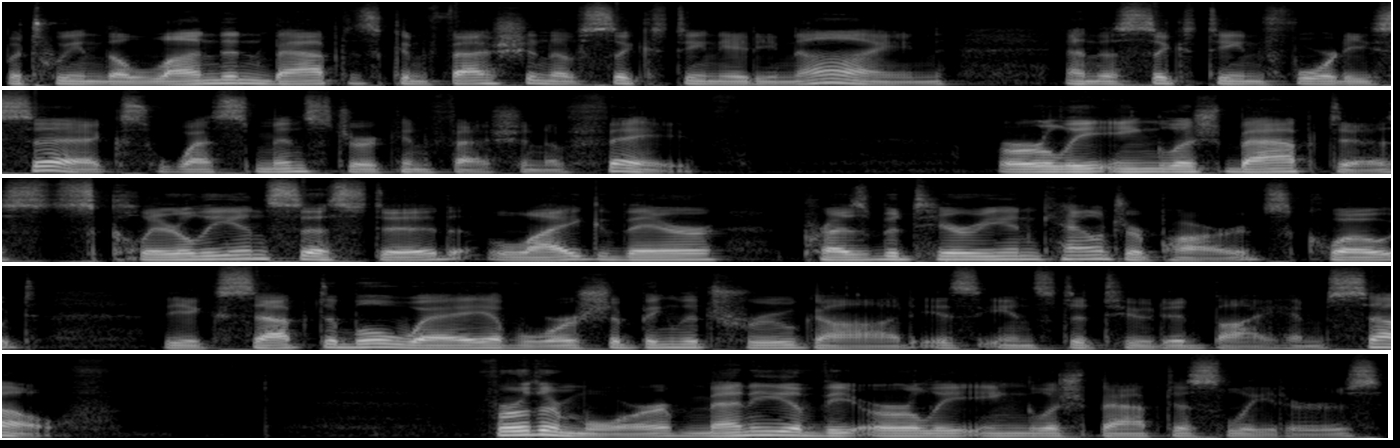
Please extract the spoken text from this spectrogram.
between the London Baptist Confession of 1689 and the 1646 Westminster Confession of Faith. Early English Baptists clearly insisted, like their Presbyterian counterparts, quote, the acceptable way of worshiping the true God is instituted by himself. Furthermore, many of the early English Baptist leaders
